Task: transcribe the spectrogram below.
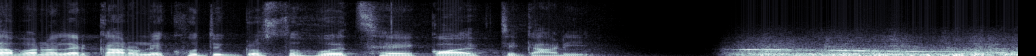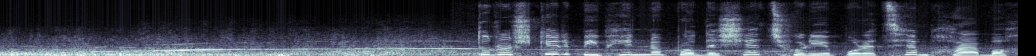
দাবানলের কারণে ক্ষতিগ্রস্ত হয়েছে কয়েকটি গাড়ি। তুরস্কের বিভিন্ন প্রদেশে ছড়িয়ে পড়েছে ভয়াবহ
